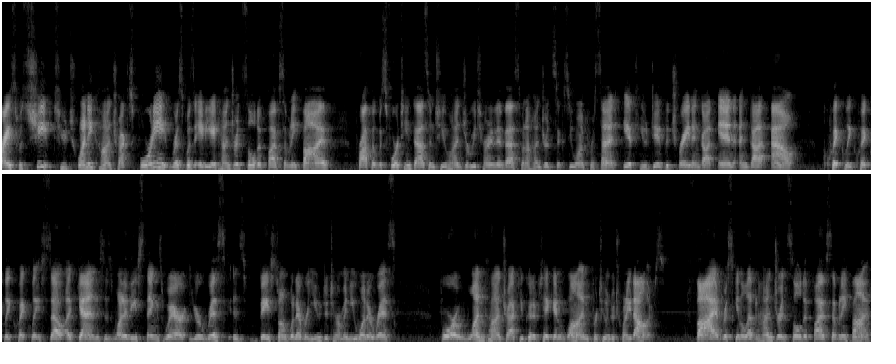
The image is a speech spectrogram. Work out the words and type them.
Price was cheap, 220 contracts, 48, risk was 8,800, sold at 575. Profit was 14,200, return on investment 161%. If you did the trade and got in and got out quickly, quickly, quickly. So again, this is one of these things where your risk is based on whatever you determine you want to risk. For one contract, you could have taken one for $220. Five, risking 1100 sold at 575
